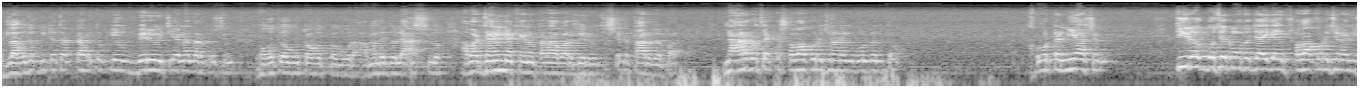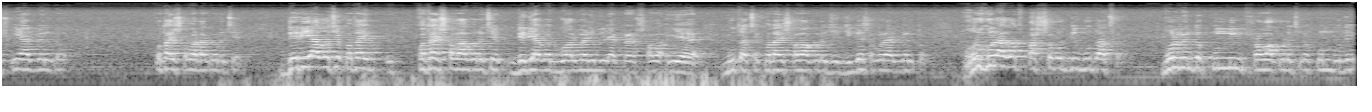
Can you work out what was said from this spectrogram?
হেদলা গোছে দুইটা চারটা হয়তো কেউ বের হয়েছে এনাদার কোশ্চেন ভগত বাবু টগত ওরা আমাদের দলে আসছিল। আবার জানি না কেন তারা আবার বের হয়েছে, সেটা তার ব্যাপার। নাহার গোছে একটা সভা করেছিল নাকি বলবেন তো? খবরটা নিয়ে আসেন। তিরক গোছের মতো জায়গায় সভা করেছে নাকি শুনে আসবেন তো? কোথায় সভাটা করেছে? দেরিয়াগছে কোথায় কোথায় সভা করেছে দেরিয়াগত গোয়ালবাড়ি মিলে একটা সভা ইয়ে বুথ আছে কোথায় সভা করেছে জিজ্ঞাসা করে আসবেন তো। ভরগুলাগত পার্শ্ববর্তী বুথ আছে বলবেন তো কোন দিন সভা করেছিল কোন বুথে?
